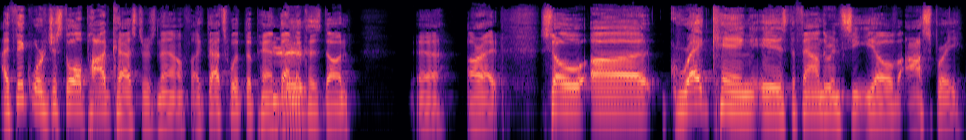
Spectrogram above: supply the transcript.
I think we're just all podcasters now. Like that's what the pandemic has done. Yeah. All right. So, uh, Greg King is the founder and CEO of Osprey.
